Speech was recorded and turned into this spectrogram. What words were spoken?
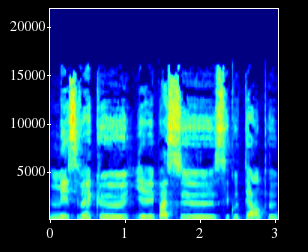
Mais c'est vrai qu'il n'y avait pas ce, ces côtés un peu.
